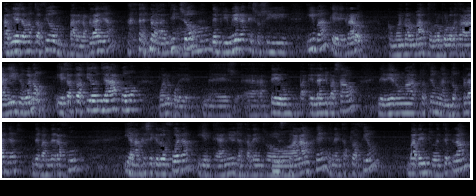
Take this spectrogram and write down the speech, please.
había ya una estación para la playa, nos han dicho oh. de primera que eso sí iba, que claro, como es normal, todos los pueblos que estaban allí, dice, bueno, y esa actuación ya como, bueno, pues hace el año pasado le dieron una actuación en dos playas de bandera azul y Alange se quedó fuera y este año ya está dentro este? Alange en esta actuación, va dentro de este plan.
